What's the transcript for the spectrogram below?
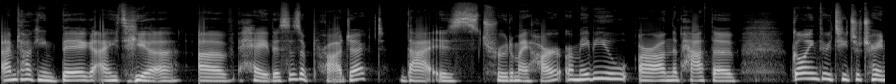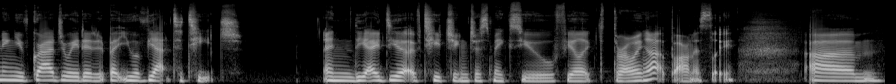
I'm talking big idea of hey, this is a project that is true to my heart or maybe you are on the path of going through teacher training, you've graduated but you have yet to teach. And the idea of teaching just makes you feel like throwing up, honestly. Um,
